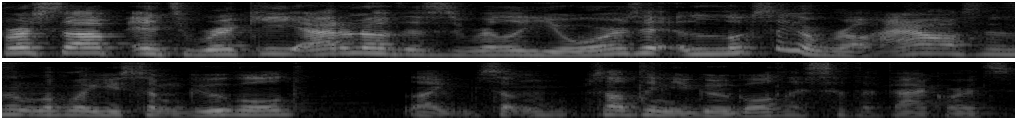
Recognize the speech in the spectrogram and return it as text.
First up, it's Ricky. I don't know if this is really yours. It, it looks like a real house. It doesn't look like you something Googled, like something something you Googled. I said that backwards.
